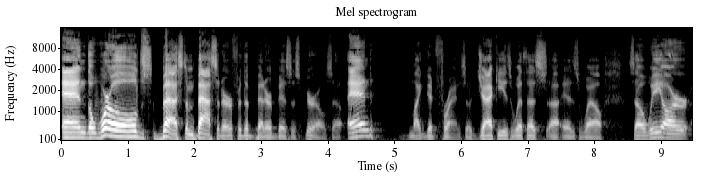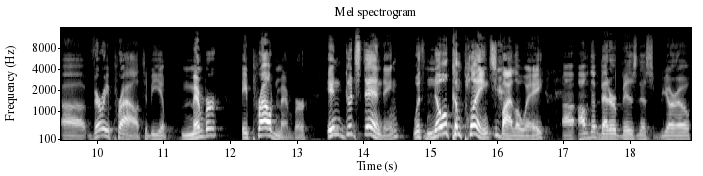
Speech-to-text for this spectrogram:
and the world's best ambassador for the Better Business Bureau. So, and my good friend. So Jackie is with us uh, as well. So we are uh, very proud to be a member, a proud member in good standing, with no complaints, by the way, uh, of the Better Business Bureau.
